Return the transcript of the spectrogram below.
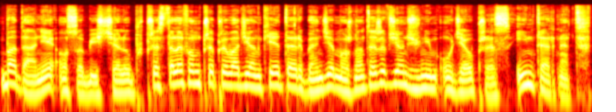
Badanie osobiście lub przez telefon przeprowadzi ankieter. Będzie można też wziąć w nim udział przez internet.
